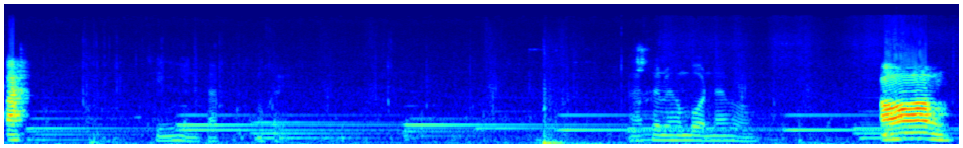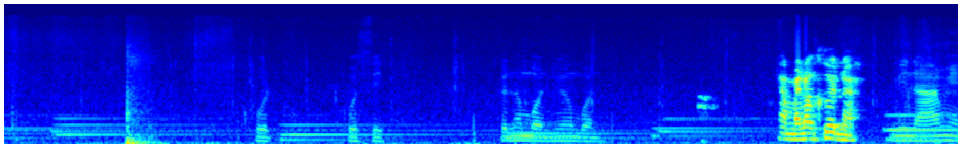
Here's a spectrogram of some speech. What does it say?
ไปทิ้งหินแป๊บโอเคอะขึ้นไปข้างบนนะครับผมทองขุดขุดสิขึ้นข้างบนขึ้นข้างบนทำไมต้องขึ้นอะ มีน้ำไง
